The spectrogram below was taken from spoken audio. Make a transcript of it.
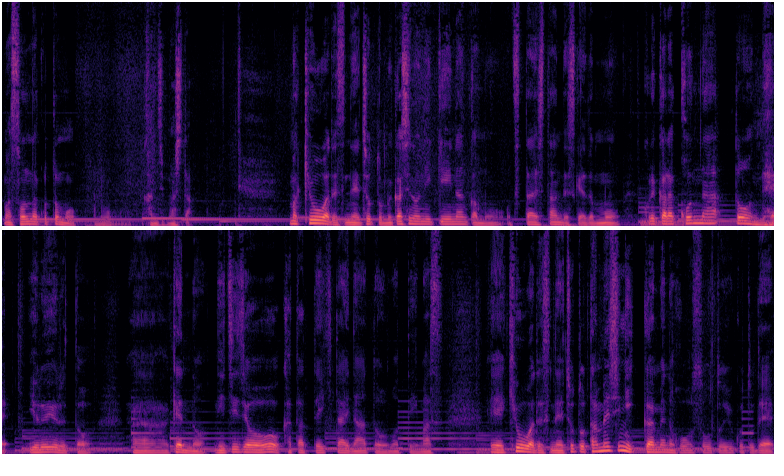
まあ、そんなこともあの感じました。まあ、今日はですねちょっと昔の日記なんかもお伝えしたんですけれどもこれからこんなトーンでゆるゆるとあ県の日常を語っていきたいなと思っています。えー、今日はですねちょっと試しに1回目の放送ということで、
